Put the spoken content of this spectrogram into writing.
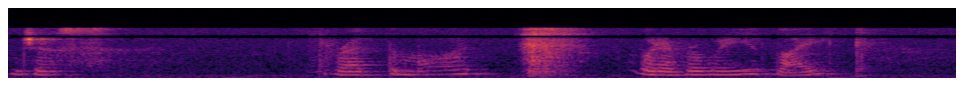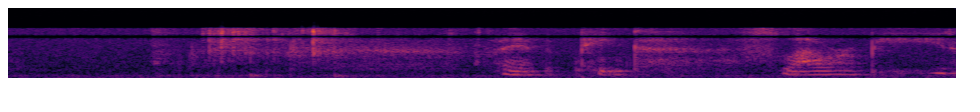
and just thread them on whatever way you like. I have a pink flower bead.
